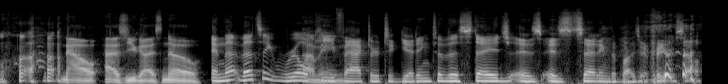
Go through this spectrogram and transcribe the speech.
now, as you guys know, And that that's a real I key mean- factor to getting to this stage is is setting the budget for yourself.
